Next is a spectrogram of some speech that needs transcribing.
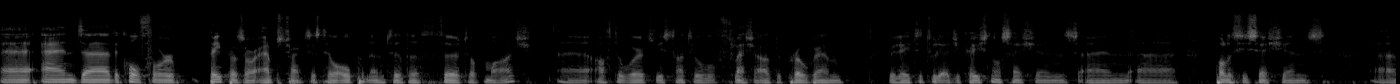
Uh, and uh, the call for papers or abstracts is still open until the 3rd of March. Afterwards, we start to flesh out the program related to the educational sessions and policy sessions, uh,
